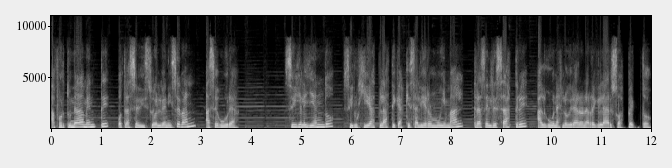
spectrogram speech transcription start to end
afortunadamente, otras se disuelven y se van, asegura. Sigue leyendo, cirugías plásticas que salieron muy mal, tras el desastre, algunas lograron arreglar su aspecto.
